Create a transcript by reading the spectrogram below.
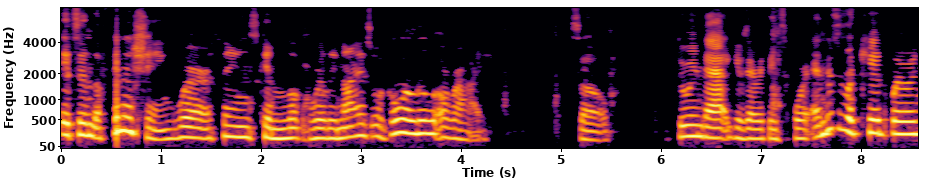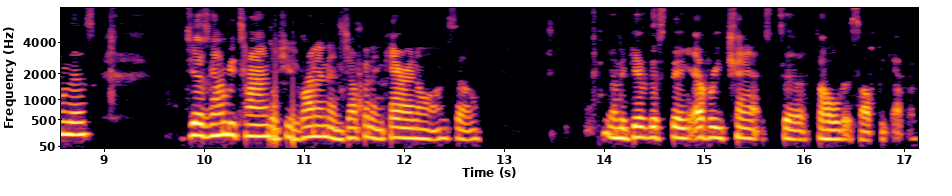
it's in the finishing where things can look really nice or go a little awry. So doing that gives everything support. And this is a kid wearing this. There's gonna be times when she's running and jumping and carrying on. So I'm gonna give this thing every chance to to hold itself together.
